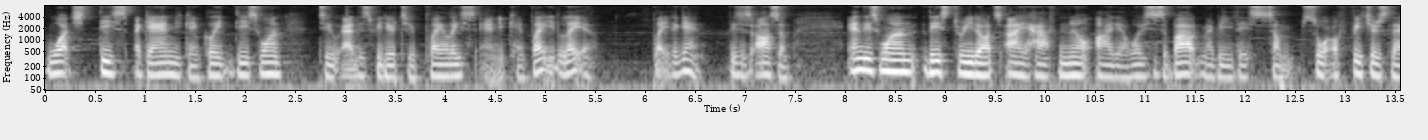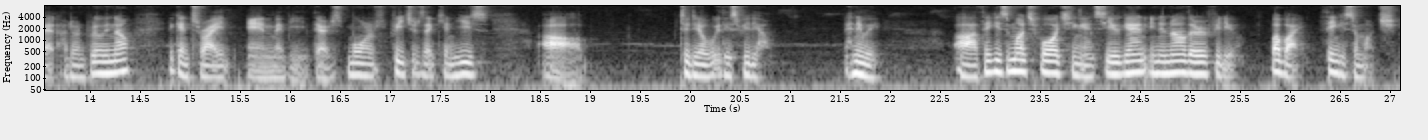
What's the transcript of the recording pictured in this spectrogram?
watch this again, you can click this one to add this video to playlist and you can play it later. Play it again. This is awesome. And this one, these three dots, I have no idea what this is about. Maybe there's some sort of features that I don't really know. You can try it and maybe there's more features that can use uh, to deal with this video. Anyway, uh, thank you so much for watching and see you again in another video. Bye bye. Thank you so much.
